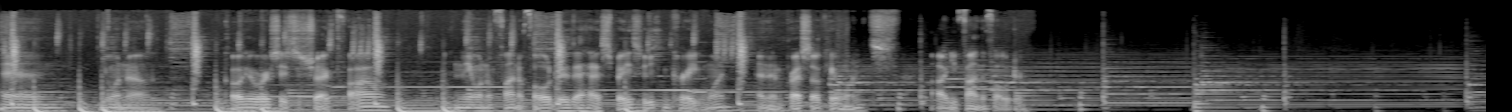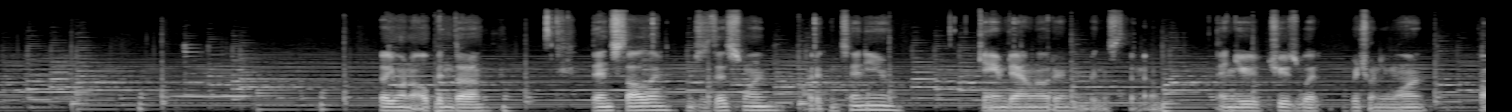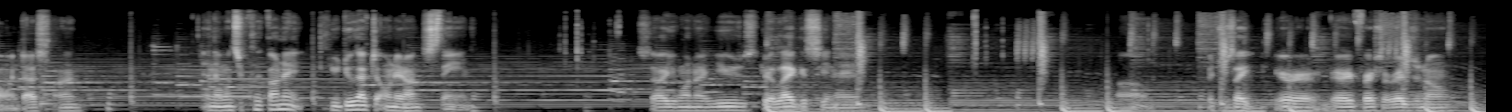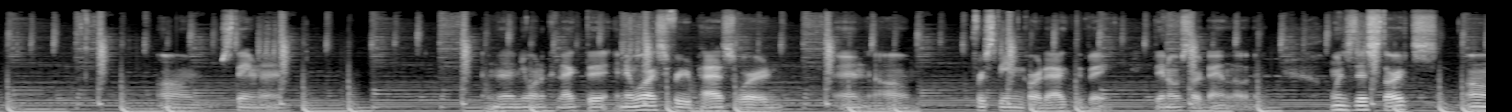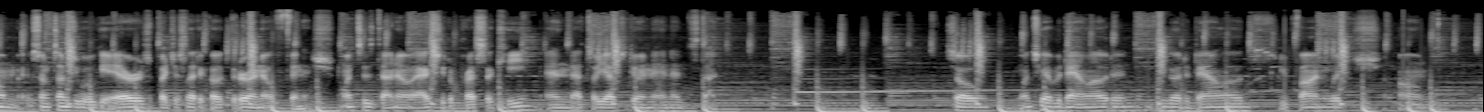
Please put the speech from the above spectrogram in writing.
and you want to go here where it says extract file find a folder that has space so you can create one and then press OK once uh, you find the folder. So you want to open the, the installer, which is this one, go to continue, game downloader, and bring this to the middle. Then you choose what which one you want. I want Dust Line and then once you click on it you do have to own it on steam so you want to use your legacy name. Um, which is like your very first original um, steam name. And then you want to connect it and it will ask for your password and um, for steam guard to activate. Then it'll start downloading. Once this starts um sometimes you will get errors but just let it go through and it'll finish. Once it's done it'll ask you to press a key and that's all you have to do and it's done. So once you have it downloaded you go to downloads you find which um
